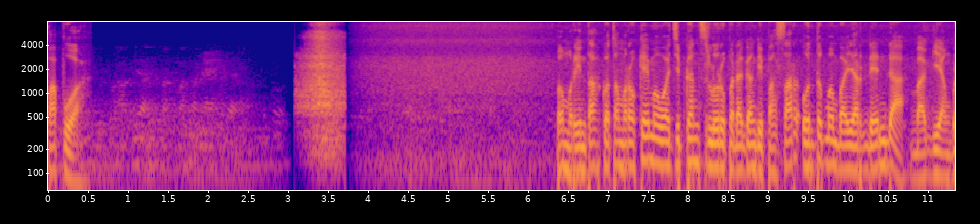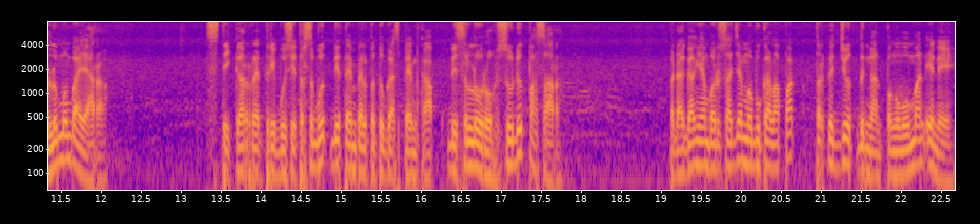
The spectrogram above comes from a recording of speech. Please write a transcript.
Papua. Pemerintah Kota Merauke mewajibkan seluruh pedagang di pasar untuk membayar denda bagi yang belum membayar. Stiker retribusi tersebut ditempel petugas Pemkap di seluruh sudut pasar. Pedagang yang baru saja membuka lapak terkejut dengan pengumuman ini.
